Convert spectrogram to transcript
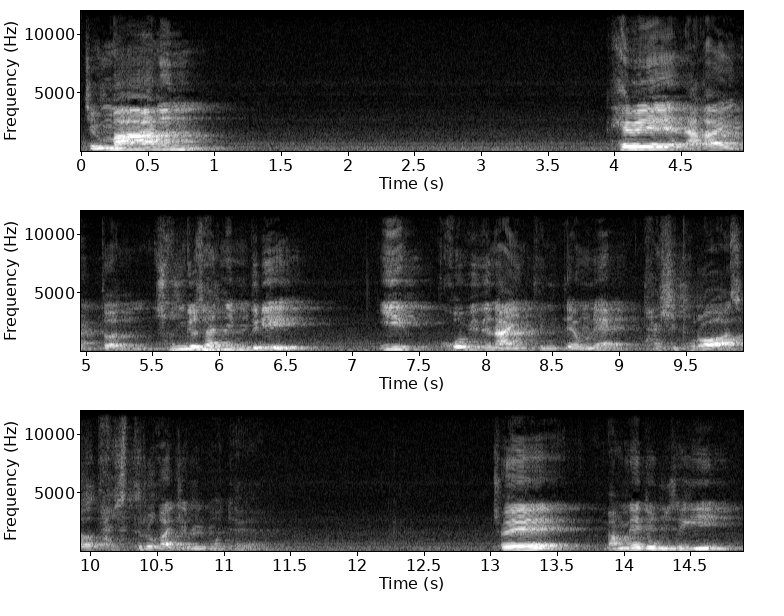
지금 많은 해외에 나가 있던 선교사님들이 이 코비드 19 때문에 다시 돌아와서 다시 들어가지를 못해요. 저의 막내 동생이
